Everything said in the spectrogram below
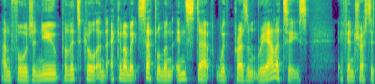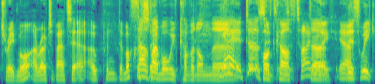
and forge a new political and economic settlement in step with present realities. If interested to read more, I wrote about it at Open Democracy. Sounds like what we've covered on the Yeah, it does. It's- it's podcast timely, uh, yeah. this week.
